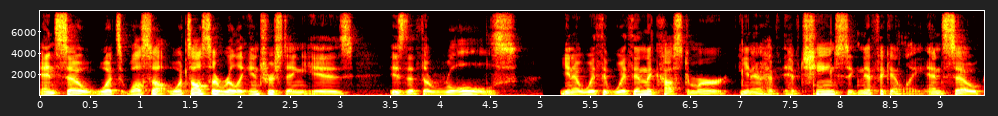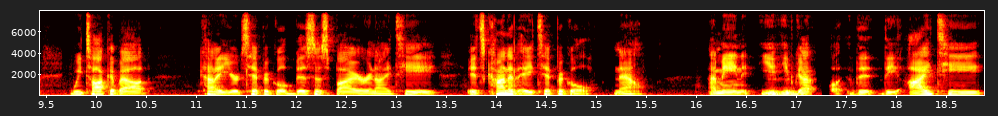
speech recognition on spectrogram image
And so, what's also what's also really interesting is is that the roles, you know, with within the customer, you know, have have changed significantly. And so, we talk about kind of your typical business buyer in IT, it's kind of atypical now. I mean, you, have mm-hmm. got the the IT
